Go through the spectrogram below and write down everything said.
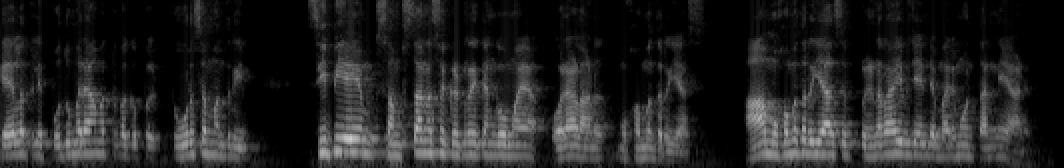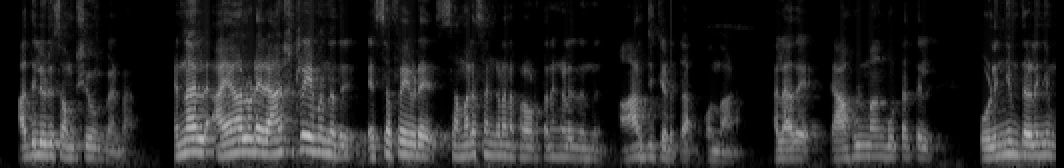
കേരളത്തിലെ പൊതുമരാമത്ത് വകുപ്പ് ടൂറിസം മന്ത്രിയും സി പി ഐ എം സംസ്ഥാന സെക്രട്ടേറിയറ്റ് അംഗവുമായ ഒരാളാണ് മുഹമ്മദ് റിയാസ്. ആ മുഹമ്മദ് റിയാസ് പിണറായി വിജയന്റെ മരുമോൻ തന്നെയാണ്. അതിലൊരു സംശയവും വേണ്ട. എന്നാൽ അയാളുടെ രാഷ്ട്രീയം എന്നത് എസ് എഫ് ഐയുടെ സമരസംഘടന പ്രവർത്തനങ്ങളിൽ നിന്ന് ആർജിച്ചെടുത്ത ഒന്നാണ്. അല്ലാതെ രാഹുൽ മാങ്കൂട്ടത്തിൽ ഒളിഞ്ഞും തെളിഞ്ഞും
